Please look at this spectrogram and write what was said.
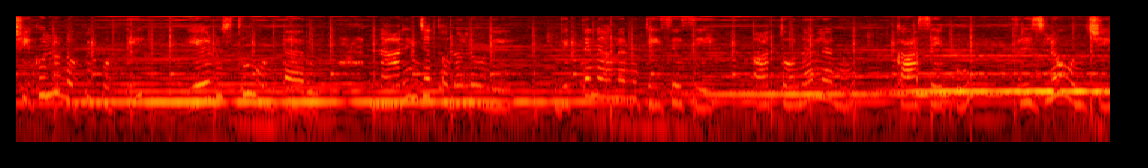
చిగుళ్ళు నొప్పి పుట్టి ఏడుస్తూ ఉంటారు. నారింజ తొనలోని విత్తనాలను తీసేసి ఆ తొనలను కాసేపు ఫ్రిడ్జ్లో ఉంచి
